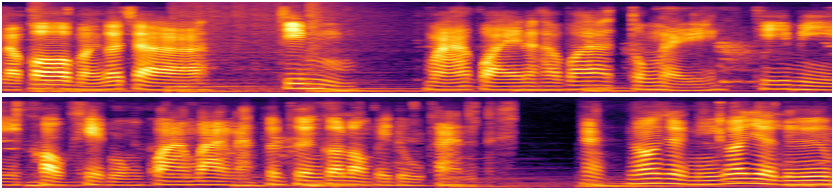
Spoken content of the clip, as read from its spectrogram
แล้วก็มันก็จะจิ้มมาร์กไว้นะครับ ว่าตรงไหนที่มีขอบเขตวงกว้างบ้างนะ เพื่อนๆก็ลองไปดูกัน นอกจากนี้ก็อย่าลืม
